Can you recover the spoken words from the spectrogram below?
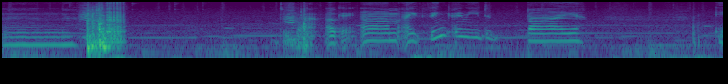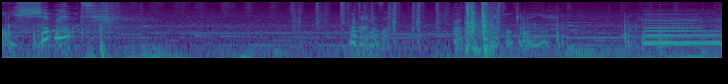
And do that. Okay, um, I think I need to buy a shipment. What time is it? Can come in here. Um.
